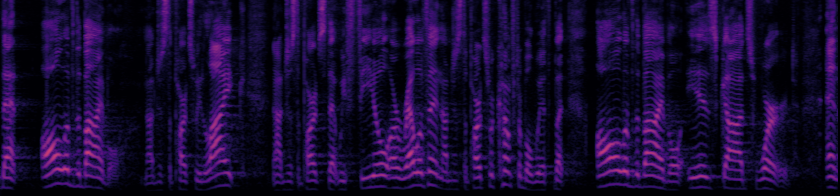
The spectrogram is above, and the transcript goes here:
that all of the Bible, not just the parts we like, not just the parts that we feel are relevant, not just the parts we're comfortable with, but all of the Bible is God's Word. And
